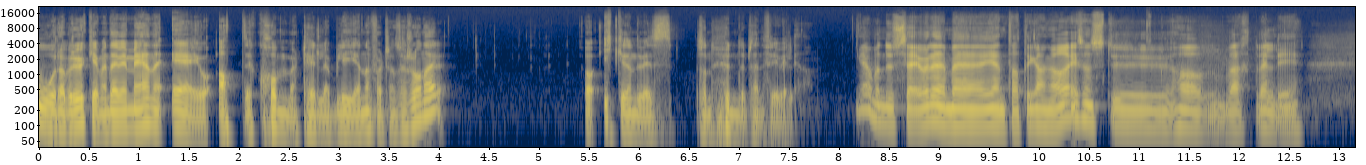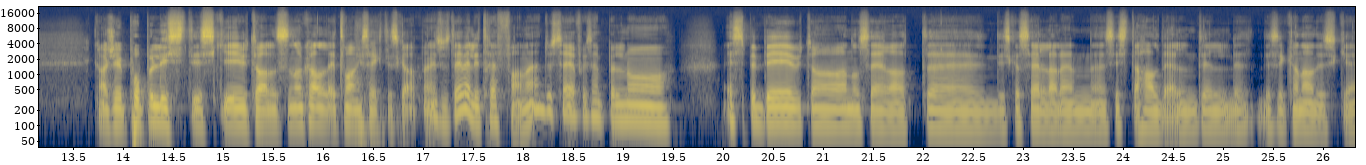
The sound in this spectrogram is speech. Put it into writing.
ord å bruke, men det vi mener er jo at det kommer til å bli gjennomført transaksjoner, og ikke nødvendigvis sånn 100 frivillig. Da. Ja, men du ser jo det med gjentatte ganger. Jeg syns du har vært veldig Kanskje populistisk i uttalelsen å kalle det tvangsekteskap, men jeg syns det er veldig treffende. Du ser f.eks. nå SBB ute og annonserer at eh, de skal selge den siste halvdelen til disse kanadiske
